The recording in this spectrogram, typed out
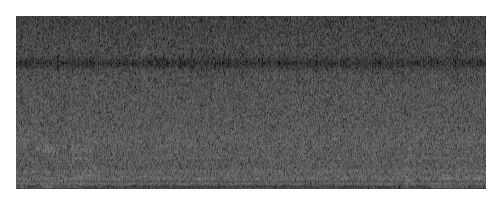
Okay, now. Take some more.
